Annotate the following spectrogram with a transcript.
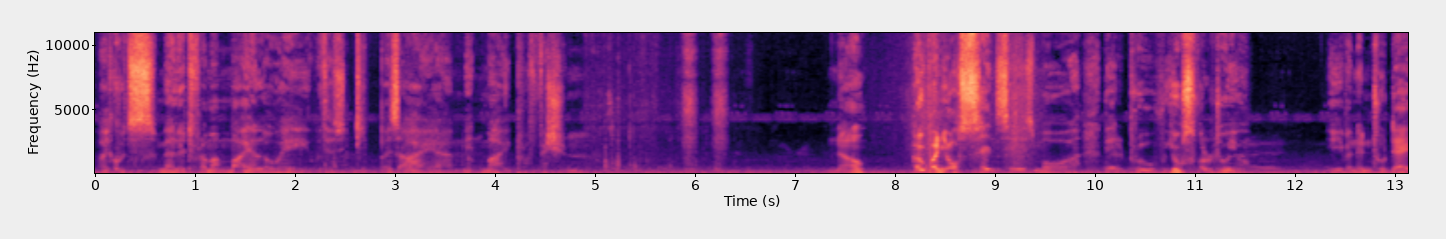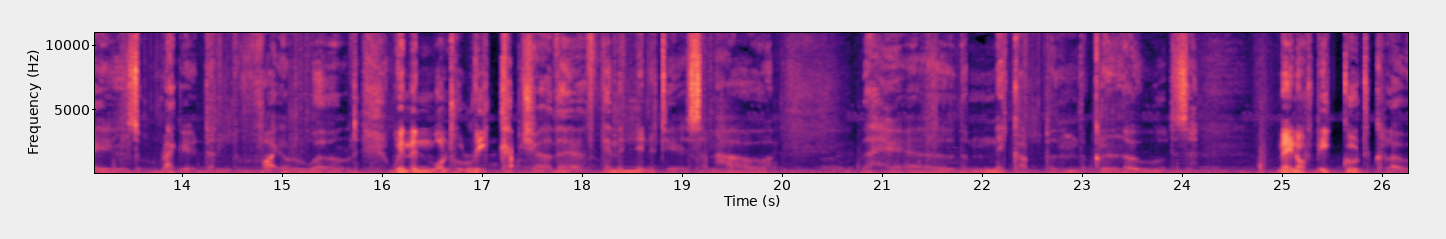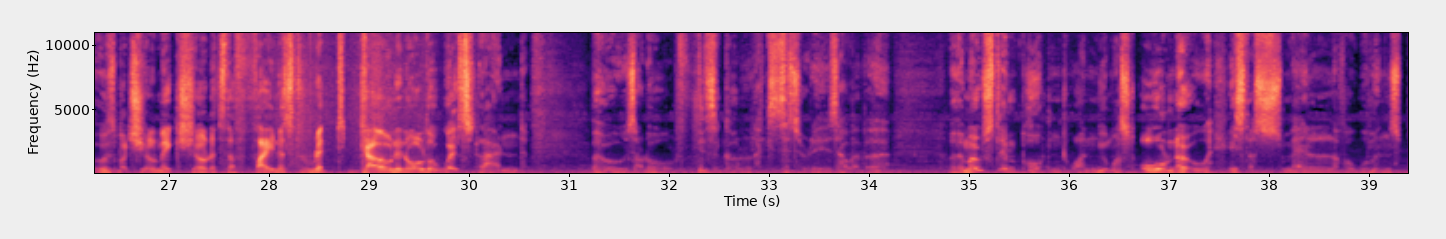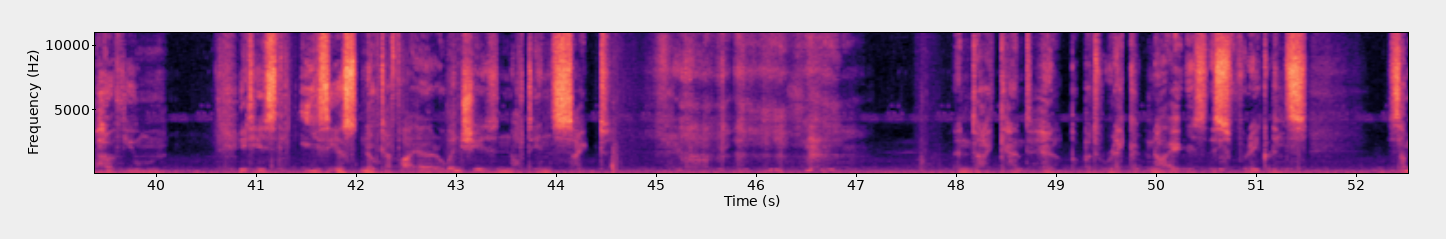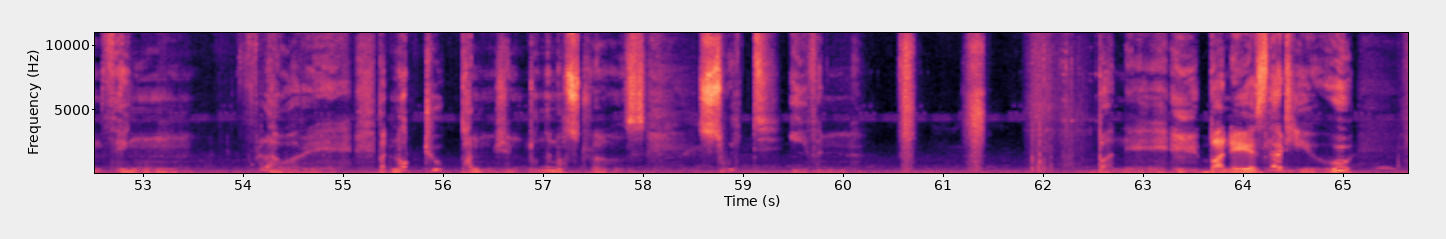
I could smell it from a mile away with as deep as I am in my profession. No? Open your senses more. They'll prove useful to you. Even in today's ragged and vile world, women want to recapture their femininity somehow. The hair, the makeup, and the clothes. May not be good clothes, but she'll make sure it's the finest ripped gown in all the wasteland. Those are all physical accessories, however. The most important one you must all know is the smell of a woman's perfume. It is the easiest notifier when she is not in sight. And I can't help but recognize this fragrance. Something flowery, but not too pungent on the nostrils. Sweet, even. Bunny, Bunny, is that you?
